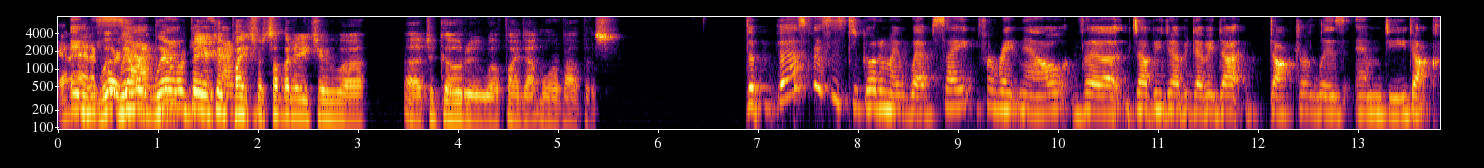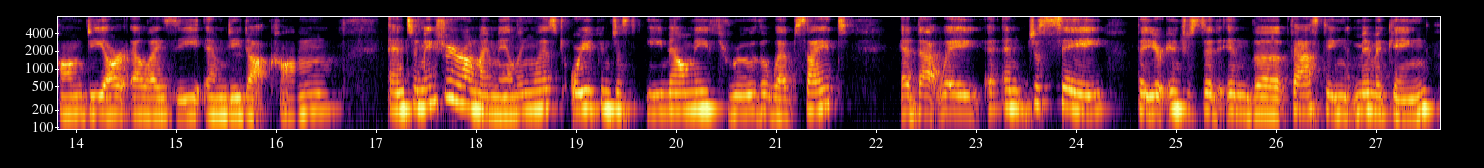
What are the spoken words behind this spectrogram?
And, and of Where, course, where, where would be a good place for somebody to, uh, uh, to go to uh, find out more about this? The best place is to go to my website for right now, the www.drlizmd.com, D-R-L-I-Z-M-D.com. And to make sure you're on my mailing list, or you can just email me through the website. And that way, a- and just say that you're interested in the fasting mimicking,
